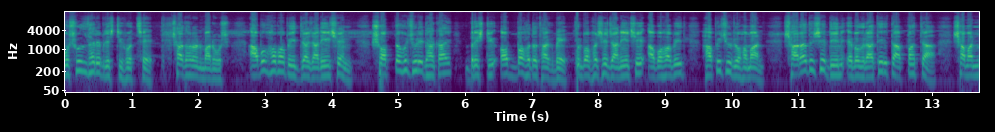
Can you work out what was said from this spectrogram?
মুষলধারে বৃষ্টি হচ্ছে। সাধারণ মানুষ, আবহাওয়াবিদরা জানিয়েছেন, সপ্তাহ জুড়ে ঢাকায় বৃষ্টি অব্যাহত থাকবে। পূর্বাভাসে জানিয়েছে আবহাওয়াবিদ হাফিজুর রহমান সারা দেশে দিন এবং রাতের তাপমাত্রা সামান্য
